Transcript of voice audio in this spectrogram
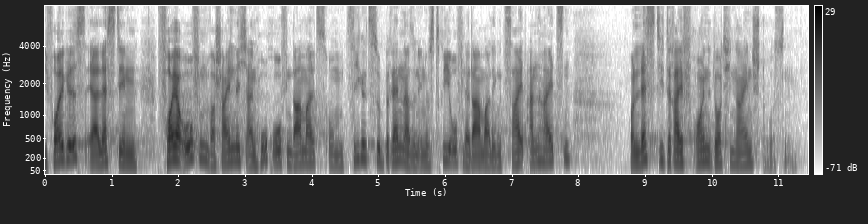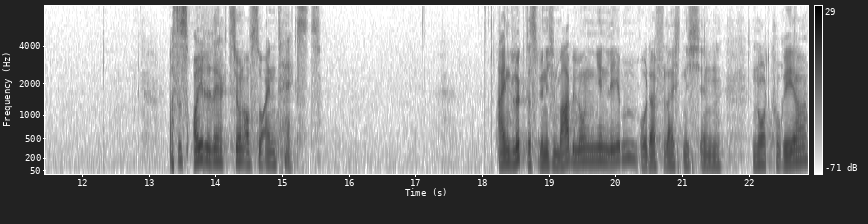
Die Folge ist, er lässt den Feuerofen, wahrscheinlich ein Hochofen damals, um Ziegel zu brennen, also ein Industrieofen der damaligen Zeit, anheizen und lässt die drei Freunde dort hineinstoßen. Was ist eure Reaktion auf so einen Text? Ein Glück, dass wir nicht in Babylonien leben oder vielleicht nicht in Nordkorea.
